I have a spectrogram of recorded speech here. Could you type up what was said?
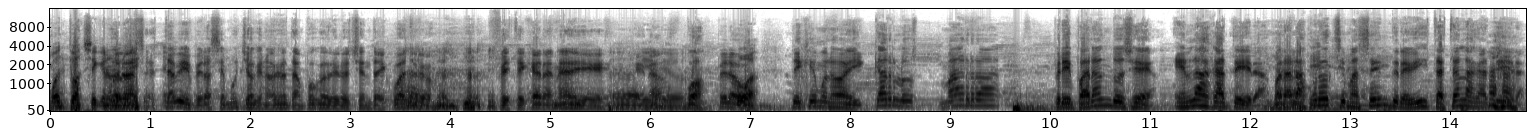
¿Cuánto hace que no Bueno, lo veo? está bien, pero hace mucho que no veo tampoco del 84 festejar a nadie. Ay, ¿no? Buah, pero Buah. dejémoslo ahí. Carlos Marra preparándose en las gateras para las próximas entrevistas. Está en las gateras,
